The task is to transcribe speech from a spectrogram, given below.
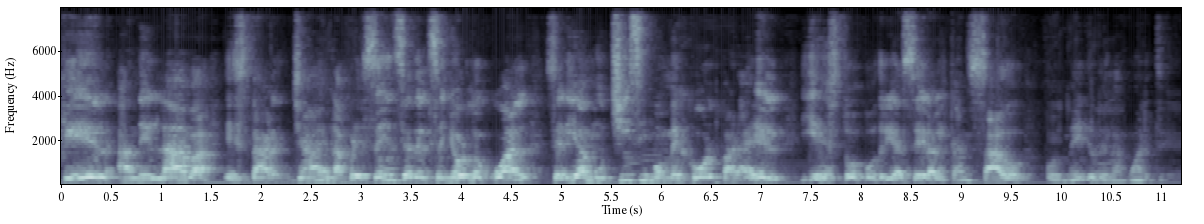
que él anhelaba estar ya en la presencia del Señor, lo cual sería muchísimo mejor para él y esto podría ser alcanzado por medio de la muerte.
